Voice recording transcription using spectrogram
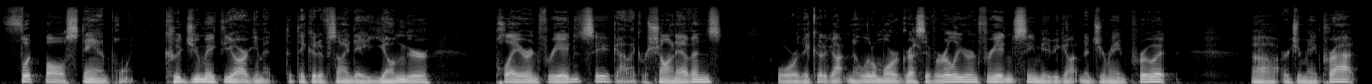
football standpoint, could you make the argument that they could have signed a younger player in free agency, a guy like Rashawn Evans, or they could have gotten a little more aggressive earlier in free agency, maybe gotten a Jermaine Pruitt uh, or Germaine Pratt.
